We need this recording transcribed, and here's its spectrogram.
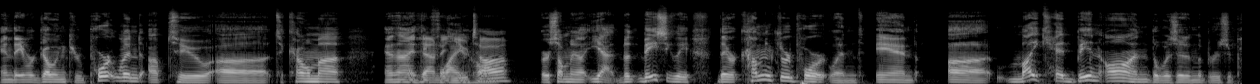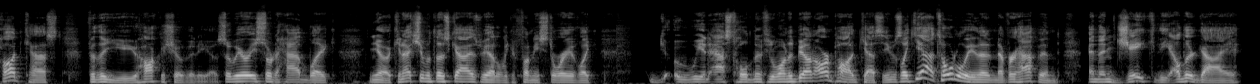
and they were going through Portland up to uh, Tacoma, and then I think down to Utah. home or something like yeah. But basically, they were coming through Portland, and uh, Mike had been on the Wizard and the Bruiser podcast for the Yu Yu Hakusho video, so we already sort of had like you know a connection with those guys. We had like a funny story of like we had asked Holden if he wanted to be on our podcast, and he was like, "Yeah, totally." And then it never happened. And then Jake, the other guy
